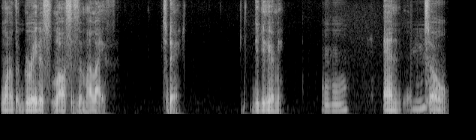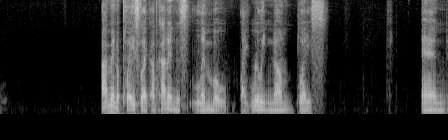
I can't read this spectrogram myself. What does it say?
one of the greatest losses of my life. Today. Did you hear me? Mm-hmm. And mm-hmm. so I'm in a place like I'm kind of in this limbo, like really numb place and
